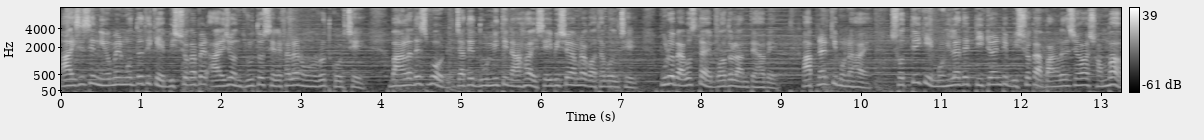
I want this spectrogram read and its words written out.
আইসিসির নিয়মের মধ্যে থেকে বিশ্বকাপের আয়োজন দ্রুত সেরে ফেলার অনুরোধ করছে। বাংলাদেশ বোর্ড, যাতে দুর্নীতি না হয়, সেই বিষয়ে আমরা কথা বলছি। পুরো ব্যবস্থায় বদল আনতে হবে। আপনার কি মনে হয়? সত্যিই কি মহিলাদের টি টোয়েন্টি বিশ্বকাপ বাংলাদেশে হওয়া সম্ভব?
